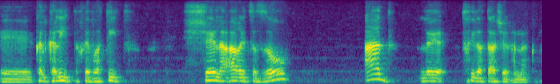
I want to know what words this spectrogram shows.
הכלכלית, החברתית, של הארץ הזו עד לתחילתה של הנכבה.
